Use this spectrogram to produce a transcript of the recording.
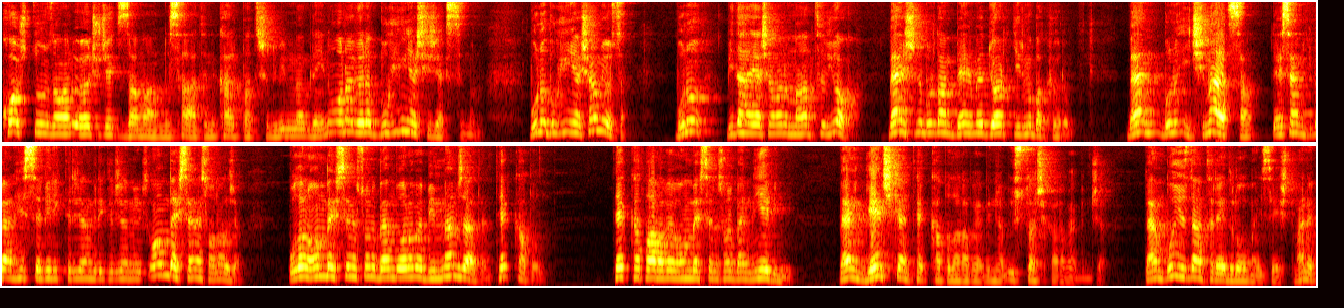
Koştuğun zaman ölçecek zamanını, saatini, kalp atışını bilmem neyini. Ona göre bugün yaşayacaksın bunu. Bunu bugün yaşamıyorsan bunu bir daha yaşamanın mantığı yok. Ben şimdi buradan BMW 420 bakıyorum. Ben bunu içime atsam desem ki ben hisse biriktireceğim biriktireceğim, biriktireceğim 15 sene sonra alacağım. Ulan 15 sene sonra ben bu araba binmem zaten. Tek kapılı. Tek kapı arabaya 15 sene sonra ben niye bineyim? Ben gençken tek kapılı arabaya bineceğim. Üstü açık arabaya bineceğim. Ben bu yüzden trader olmayı seçtim. Hani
